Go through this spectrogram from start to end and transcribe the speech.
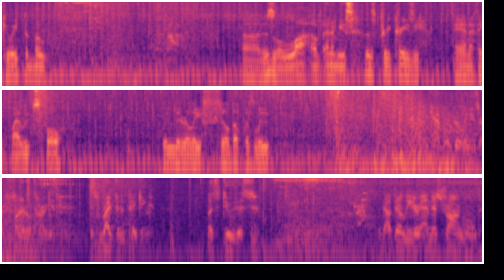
Evacuate the boat. Uh, this is a lot of enemies. This is pretty crazy. And I think my loot's full. We literally filled up with loot. The Capitol building is our final target. It's ripe for the picking. Let's do this. Without their leader and their stronghold,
